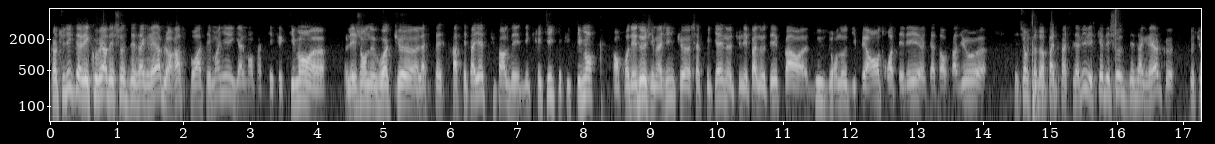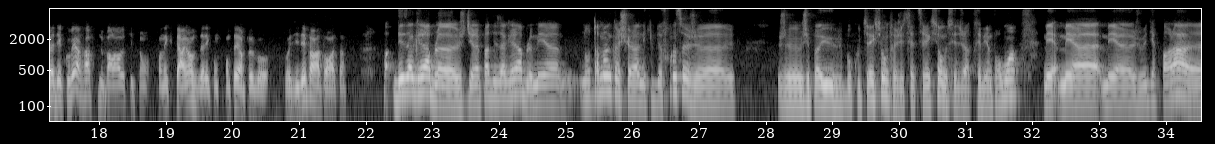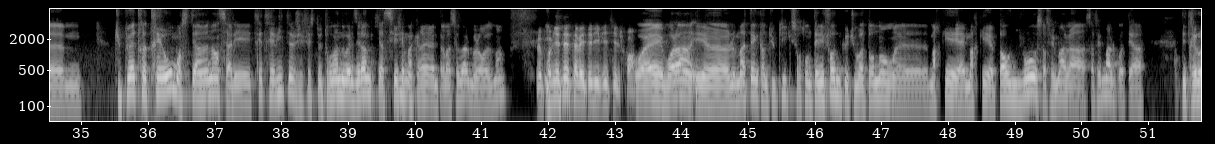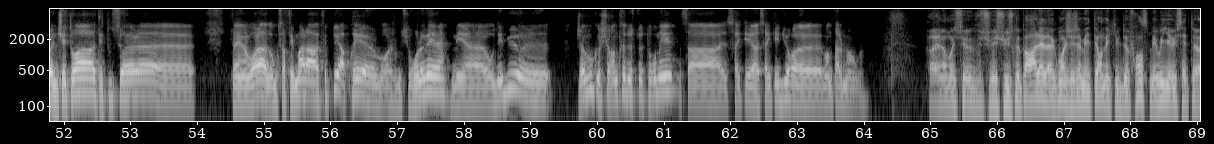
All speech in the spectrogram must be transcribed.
Quand tu dis que tu as découvert des choses désagréables, Raph pourra témoigner également, parce qu'effectivement, les gens ne voient que l'aspect strass et paillettes. Tu parles des, des critiques, effectivement. En Pro D2, j'imagine que chaque week-end, tu n'es pas noté par 12 journaux différents, 3 télés, 14 radios. C'est sûr que ça ne doit pas être facile à vivre. Est-ce qu'il y a des choses désagréables que, que tu as découvert Raph nous parlera aussi de ton, ton expérience. Vous allez confronter un peu vos, vos idées par rapport à ça. Bah, désagréable, euh, je dirais pas désagréable, mais euh, notamment quand je suis allé en équipe de France, je, je n'ai pas eu beaucoup de sélections, enfin j'ai sept sélections, mais c'est déjà très bien pour moi. Mais, mais, euh, mais euh, je veux dire par là, euh, tu peux être très haut. Moi, c'était à un an, c'est allé très très vite. J'ai fait ce tournoi en Nouvelle-Zélande qui a scellé ma carrière internationale, malheureusement. Le premier test avait été difficile, je crois. Ouais, voilà. Et le matin, quand tu cliques sur ton téléphone, que tu vois ton nom marqué, marqué pas au niveau, ça fait mal. ça fait mal, quoi. Es à, es très loin de chez toi, tu es tout seul. Enfin, voilà, donc ça fait mal à accepter. Après, je me suis relevé, hein. mais au début, j'avoue que je suis rentré de cette tournée, ça, ça, a, été, dur mentalement. Non, moi, je, je, fais juste le parallèle avec moi. J'ai jamais été en équipe de France, mais oui, il y a eu cette,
